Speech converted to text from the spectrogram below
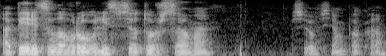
А перец и лавровый лист все то же самое. Все, всем пока.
